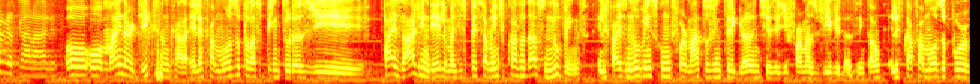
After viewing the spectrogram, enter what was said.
Meu caralho. O, o Maynard Dixon, cara, ele é famoso pelas pinturas de paisagem dele, mas especialmente por causa das nuvens. Ele faz nuvens com formatos intrigantes e de formas vívidas. Então, ele fica famoso por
